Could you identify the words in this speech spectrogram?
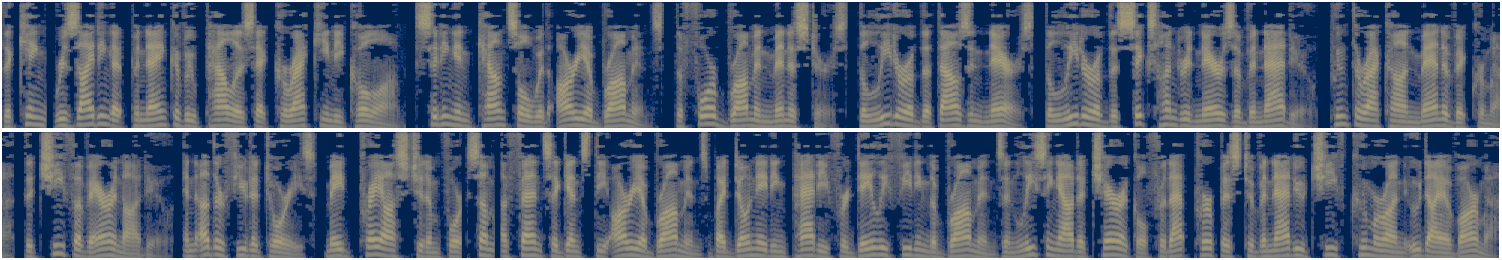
the king, residing at Panankavu Palace at Karakini Kolam, sitting in council with Arya Brahmins, the four Brahmin ministers, the leader of the thousand Nairs, the leader of the six hundred Nairs of Vanadu, Puntharakan Manavikrama, the chief of Aranadu, and other feudatories, made prayaschittam for some offence against the Arya Brahmins by donating paddy for daily feeding the Brahmins and leasing out a cherakkal for that purpose to Vanadu chief Kumaran Udaya Varma.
